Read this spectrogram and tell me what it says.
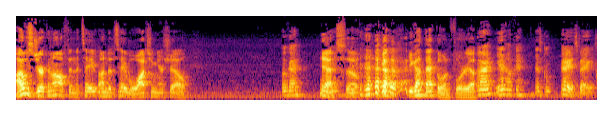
I was jerking off in the ta- under the table watching your show. okay. Yeah, so you got, you got that going for you. All right. Yeah. Okay. That's cool. Hey, it's Vegas.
